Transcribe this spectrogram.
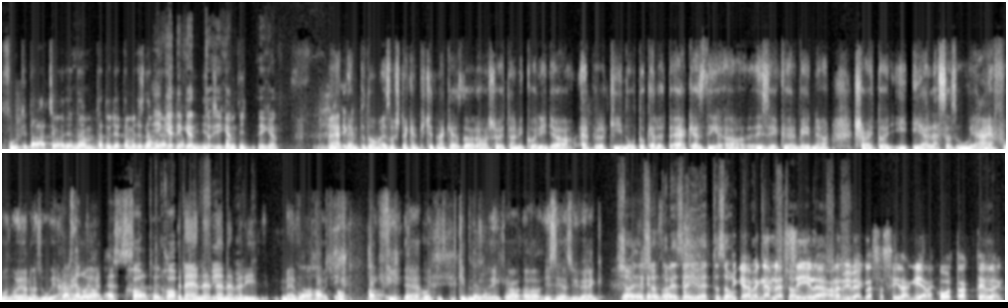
full kitaláció legyen, nem? Tehát úgy értem, hogy ez nem igen, olyan, igen, amit, így, igen, amit így... igen Hát nem tudom, ez most nekem kicsit megkezd arra hasonlítani, amikor így a Apple kínótok előtt elkezdi a, izé, körbérni a sajtó, hogy ilyen lesz az új iPhone, olyan az új De aztán olyan lesz, Hap, tehát, hogy... hap, De ne, ne, ne, ne, mert így, mert Ja, volt, hogy haptik- haptik feed hogy kidudullik a, a, izé az üveg. Sajnos ez akkor ezzel jöhet az automatikus Igen, meg nem lesz széle, hanem üveg lesz a szélen. Ilyenek voltak, tényleg.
